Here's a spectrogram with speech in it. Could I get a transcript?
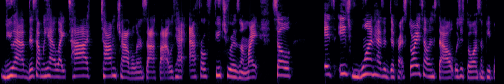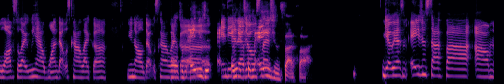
You have this time we had like time time travel and sci-fi. We've had Afrofuturism, right? So it's each one has a different storytelling style, which is throwing some people off. So like we had one that was kind of like a, you know, that was kind of like a Asian- Indiana Jones slash Asian sci-fi. yeah, we had some Asian sci-fi. Um,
